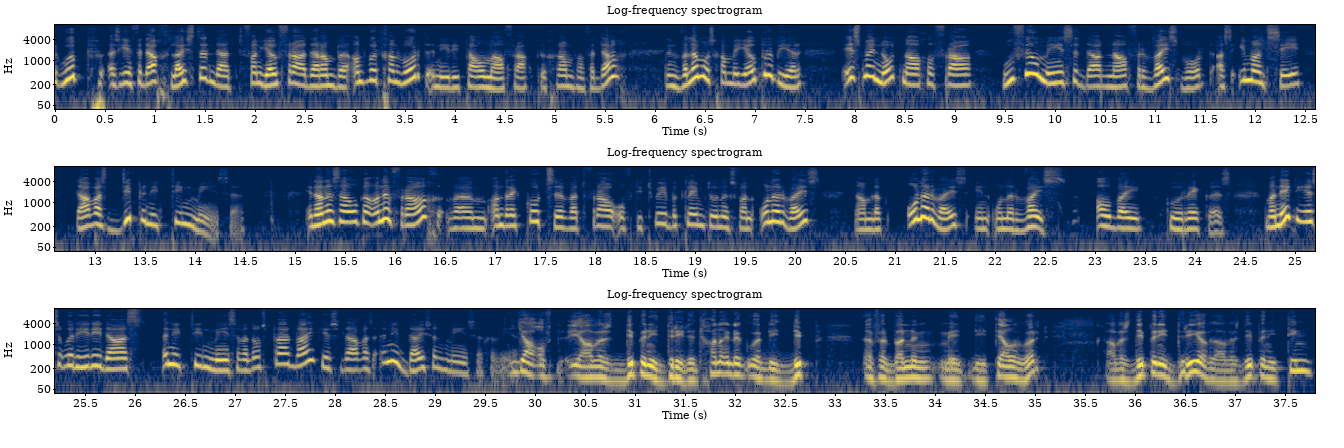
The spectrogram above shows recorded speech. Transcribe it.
Ek hoop as jy vandag luister dat van jou vrae daarom beantwoord gaan word in hierdie taalnavraagprogram van vandag. En Willem, ons gaan by jou probeer. Is my notnagel vra hoeveel mense daarna verwys word as iemand sê daar was diep in die 10 mense. En dan is daar ook 'n ander vraag, um, Andre Kotse wat vra of die twee beklemtonings van onderwys, naamlik onderwys en onderwys, albei korrek is. Maar net eers oor hierdie daar's in die 10 mense want ons praat baie keer so daar was in die 1000 mense gewees. Ja, of ja, was diep in die 3. Dit gaan eintlik oor die diep in verbinding met die telwoord. Daar was diep in die 3 of daar was diep in die 10.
